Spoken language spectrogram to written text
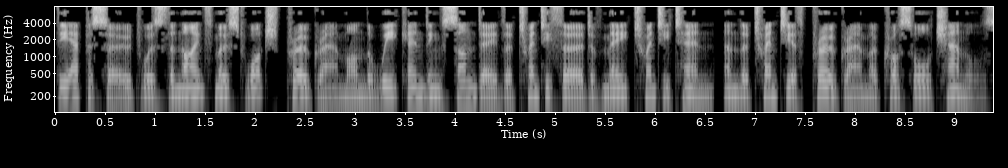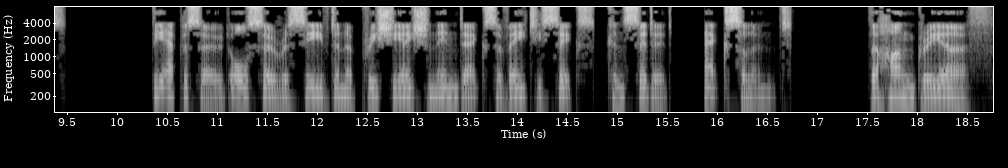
The episode was the ninth most watched program on the week ending Sunday 23 May 2010, and the 20th program across all channels. The episode also received an appreciation index of 86, considered excellent. The Hungry Earth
